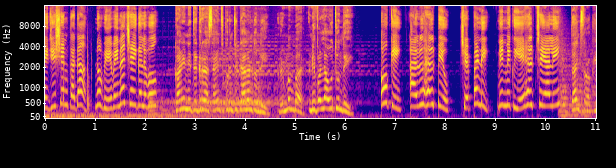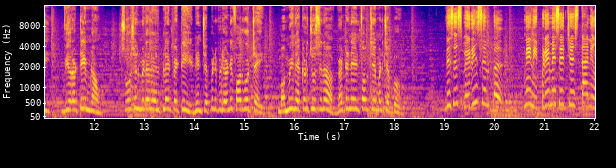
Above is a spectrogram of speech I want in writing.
మెజిషియన్ కదా నువ్వేవైనా చేయగలవు. కానీ నీ దగ్గర సైన్స్ గురించి టాలెంట్ ఉంది. రిమెంబర్ నీ వల్ల అవుతుంది. Okay I will help you. చెప్పండి నేను మీకు ఏ హెల్ప్ చేయాలి? Thanks Rocky we are team now social మీడియాలో హెల్ప్ లైన్ పెట్టి నేను చెప్పిన వీడియోని ఫార్వర్డ్ చేయి. మమ్మీని ఎక్కడ చూసినా వెంటనే ఇన్ఫార్మ్ చేయమని చెప్పు. దిస్ ఇస్ వెరీ సింపుల్ నేను ఇప్పుడే మెసేజ్ చేస్తాను.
